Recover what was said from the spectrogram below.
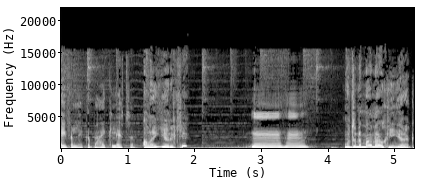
even lekker bijkletsen. Alleen jurkje? Mhm. Moeten de mannen ook in jurk?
